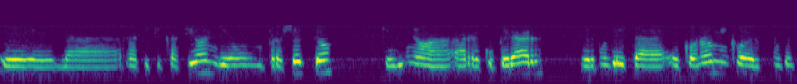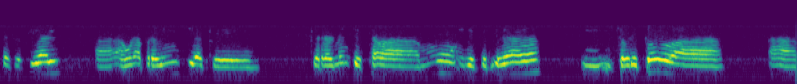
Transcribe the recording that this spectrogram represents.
eh, la ratificación de un proyecto que vino a, recuperar desde el punto de vista económico, desde el punto de vista social, a, una provincia que, que realmente estaba muy deteriorada y, sobre todo a, a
